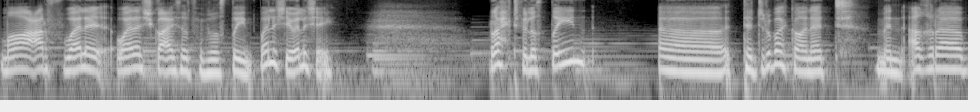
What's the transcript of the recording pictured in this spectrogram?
ما أعرف ولا ولا إيش قاعد يصير في فلسطين ولا شيء ولا شيء. رحت فلسطين آه، التجربة كانت من أغرب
